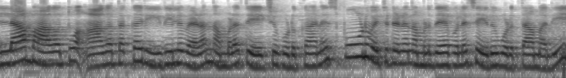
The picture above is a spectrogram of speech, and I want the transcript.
എല്ലാ ഭാഗത്തും ആകത്തക്ക രീതിയിൽ വേണം നമ്മൾ തേച്ച് കൊടുക്കാൻ. സ്പൂൺ വെച്ചിട്ട് തന്നെ നമ്മൾ ഇതേപോലെ ചെയ്ത് കൊടുത്താൽ മതി.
